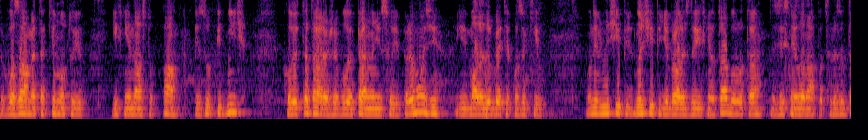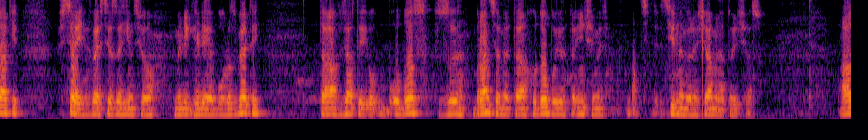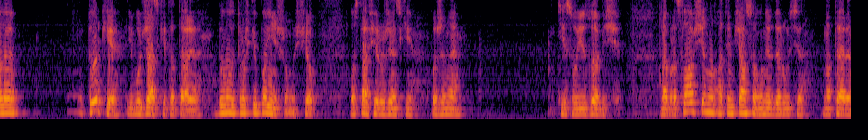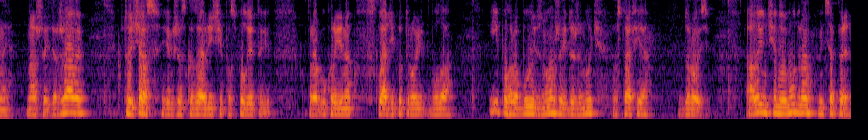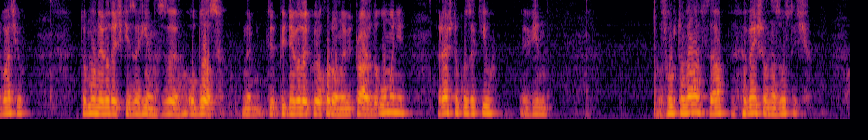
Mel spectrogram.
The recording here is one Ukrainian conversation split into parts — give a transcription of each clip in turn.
возами та кінотою їхній наступ. А під, під ніч, коли татари вже були впевнені в своїй перемозі і мали добити козаків, вони вночі, вночі підібрались до їхнього табору та здійснили напад. В результаті всей весь цей загін цього Мелік Гілея був розбитий та взятий обоз з бранцями та худобою та іншими цінними речами на той час. Але турки і буджацькі татари думали трошки по-іншому, що Остафій Ружинський пожене ті свою здобіч на Братславщину, а тим часом вони вдаруться на терени нашої держави. В той час, як вже сказав Річі Посполитої, Україна в складі котрої була, і пограбують знову ж і доженуть Остафія в дорозі. Але він чинив мудро, він це передбачив. Тому невеличкий загін з обоз під невеликою охороною відправив до Умані. Решту козаків він згуртував та вийшов на зустріч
